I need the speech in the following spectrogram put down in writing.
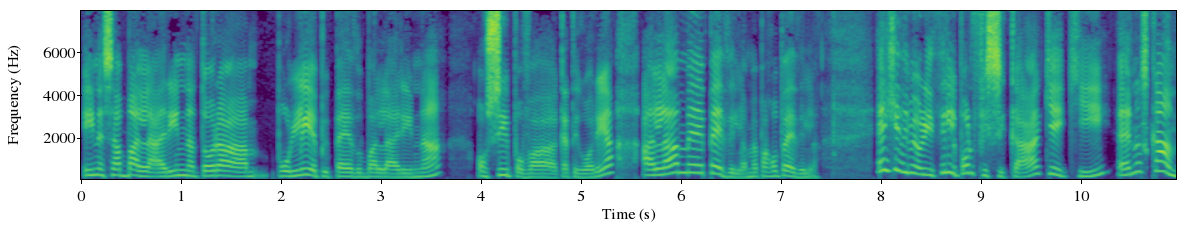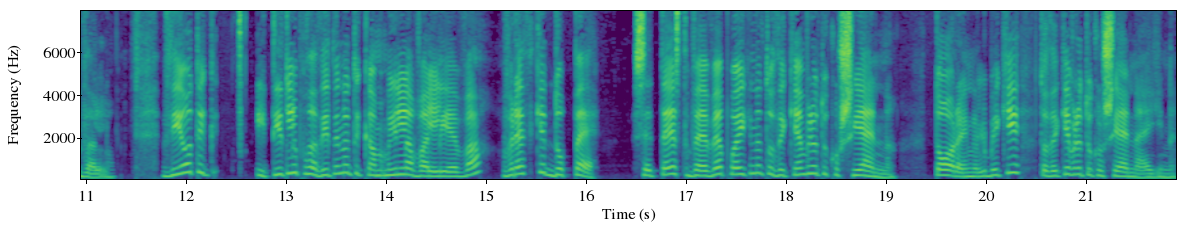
Είναι σαν μπαλαρίνα τώρα, πολύ επίπεδου μπαλαρίνα ως ύποβα κατηγορία, αλλά με πέδιλα, με παγοπέδιλα. Έχει δημιουργηθεί λοιπόν φυσικά και εκεί ένα σκάνδαλο. Διότι οι τίτλοι που θα δείτε είναι ότι η Καμίλα Βαλίεβα βρέθηκε ντοπέ. Σε τεστ βέβαια που έγινε το Δεκέμβριο του 2021. Τώρα είναι Ολυμπιακή, το Δεκέμβριο του 2021 έγινε.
